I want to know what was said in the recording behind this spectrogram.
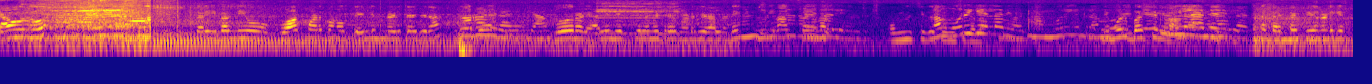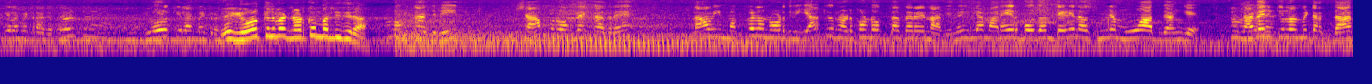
ಯಾವುದು ಸರಿ ಇವಾಗ ನೀವು ವಾಕ್ ಮಾಡ್ಕೊಂಡು ಹೋಗ್ತಾ ಎಲ್ಲಿಂದ ನಡೀತಾ ಇದ್ದೀರಾ? ದೂರಳ್ಳಿ ಅಲ್ಲಿಂದ ಎಷ್ಟು ಕಿಲೋಮೀಟರ್ ನಡೆದಿರ ಆಲ್ರೆಡಿ ಒಮ್ಮೆ ಸಿಗುತ್ತೆ. ನಿಮ್ಮೂರಿಗೆ ಬಸ್ ಇಲ್ವಾ? ಕರೆಕ್ಟಾಗಿ ದೇವನಹಳ್ಳಿಗೆ ಎಷ್ಟು ಕಿಲೋಮೀಟರ್ ಆಗುತ್ತೆ? ಏಳು ಕಿಲೋಮೀಟರ್ ಏ ಏಳು ಕಿಲೋಮೀಟರ್ ನಡ್ಕೊಂಡ್ ಬಂದಿದ್ದೀರಾ? ಹೋಗ್ತಾ ಇದ್ವಿ ಶಾಪುರ್ ಹೋಗ್ಬೇಕಾದ್ರೆ ನಾವ್ ಈ ಮಕ್ಕಳ ನೋಡಿದ್ವಿ. ಯಾಕೆ ಇವ್ರು ನಡ್ಕೊಂಡು ಹೋಗ್ತಾ ಇದಾರೆ ನಾವಿನ್ನು ಇಲ್ಲೇ ಮನೆ ಇರ್ಬೋದು ಅಂತೇಳಿ ನಾವು ಸುಮ್ನೆ ಮೂವ್ ಆದ್ವಿ ಹಂಗೆ. Seven kilometre Dara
